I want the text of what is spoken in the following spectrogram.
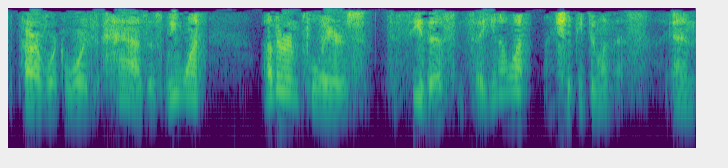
the Power of Work Awards has is we want other employers to see this and say, you know what, I should be doing this. And,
